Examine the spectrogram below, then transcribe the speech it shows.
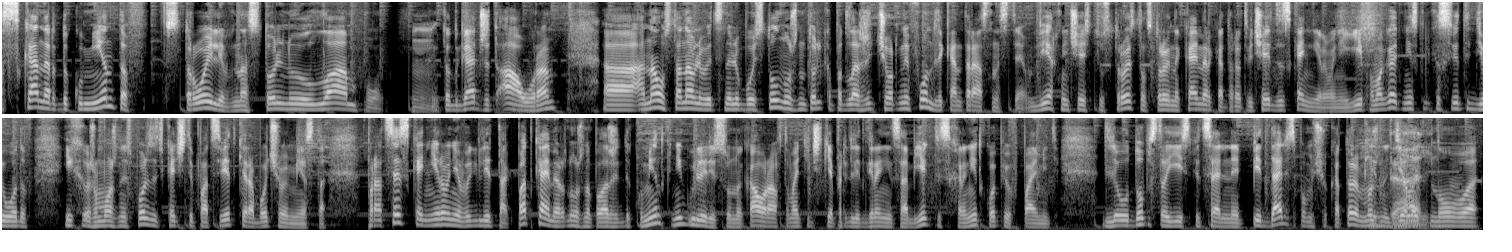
сканер документов встроили в настольную лампу. Этот гаджет Аура. А, Она устанавливается на любой стол. Нужно только подложить черный фон для контрастности. В верхней части устройства встроена камера, которая отвечает за сканирование. Ей помогают несколько светодиодов. Их уже можно использовать в качестве подсветки рабочего места. Процесс сканирования выглядит так. Под камеру нужно положить документ, книгу или рисунок. Аура автоматически определит границы объекта и сохранит копию в памяти. Для удобства есть специальная педаль, с помощью которой можно Педаль. делать нового,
